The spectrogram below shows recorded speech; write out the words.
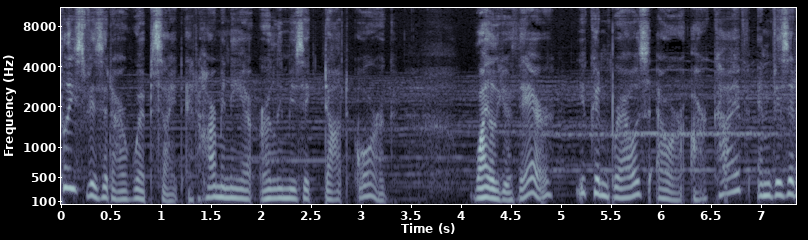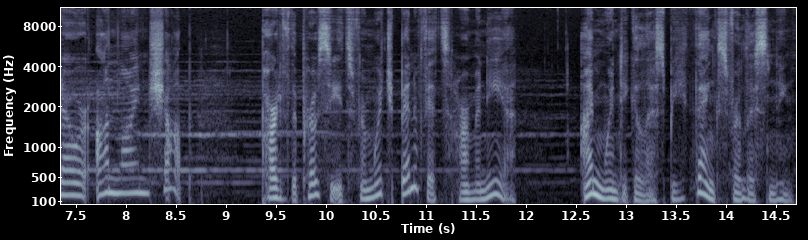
please visit our website at harmoniaearlymusic.org. While you're there, you can browse our archive and visit our online shop, part of the proceeds from which benefits Harmonia. I'm Wendy Gillespie. Thanks for listening.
